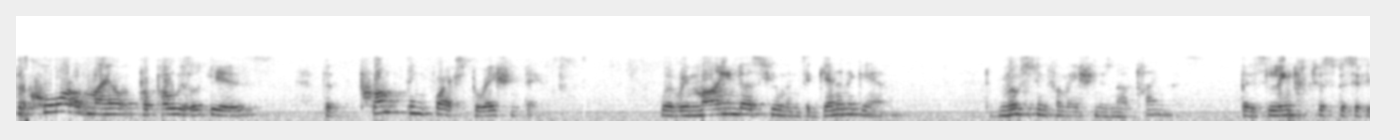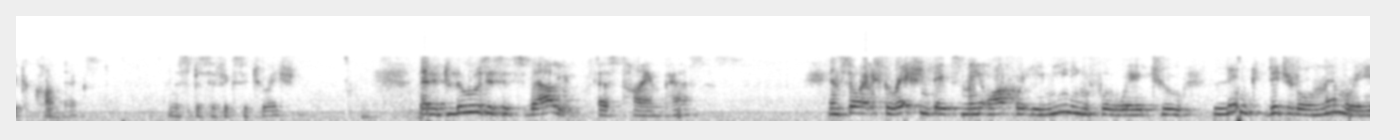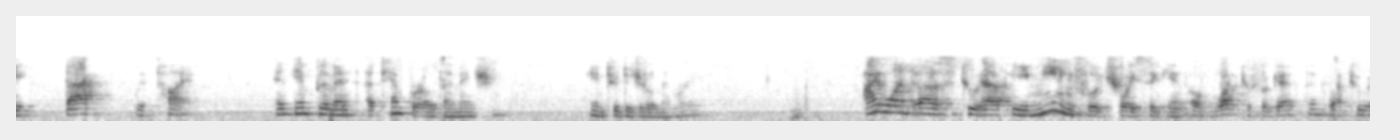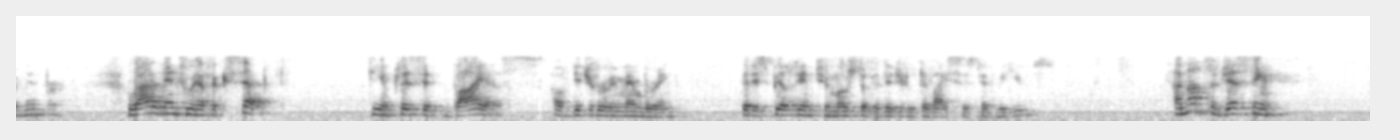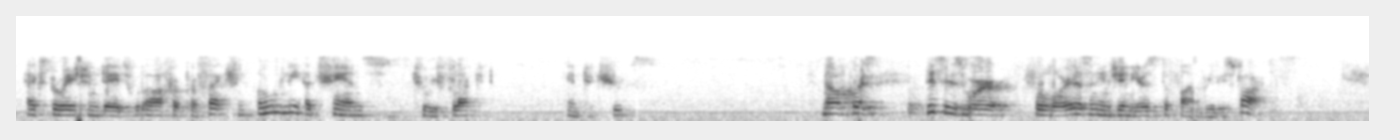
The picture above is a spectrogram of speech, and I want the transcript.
The core of my proposal is prompting for expiration dates will remind us humans again and again that most information is not timeless, but it's linked to a specific context and a specific situation. That it loses its value as time passes. And so expiration dates may offer a meaningful way to link digital memory back with time and implement a temporal dimension into digital memory. I want us to have a meaningful choice again of what to forget and what to remember, rather than to have accept the implicit bias of digital remembering that is built into most of the digital devices that we use. I'm not suggesting expiration dates would offer perfection, only a chance to reflect and to choose. Now, of course, this is where, for lawyers and engineers, the fun really starts.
